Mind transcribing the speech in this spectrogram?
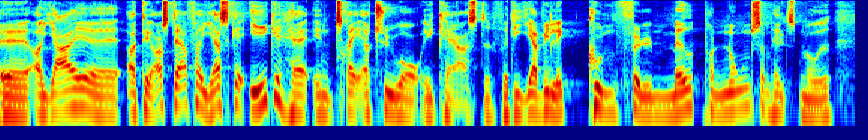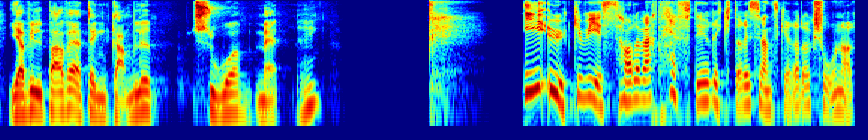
Øh, og, jeg, øh, og det er også derfor, jeg skal ikke have en 23-årig kæreste, fordi jeg vil ikke kunne følge med på nogen som helst måde. Jeg vil bare være den gamle, sure mand, ikke? I ukevis har det været heftige rykter i svenske redaktioner.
